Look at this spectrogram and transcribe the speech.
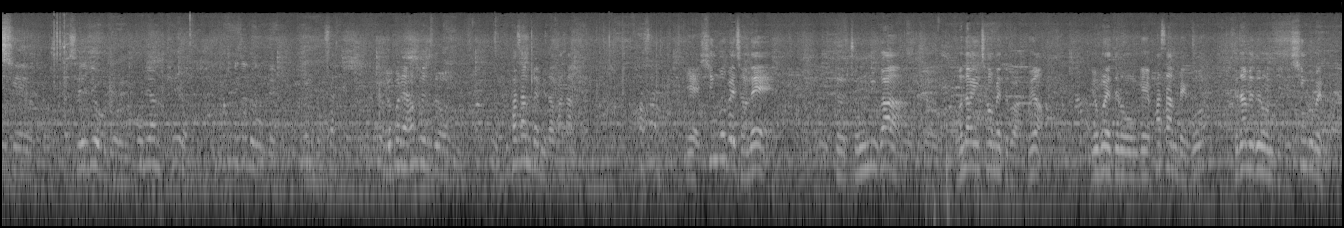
세계 오고 코리안 페어 못 샀대요. 이번에 한국에서 들어온 화산배입니다. 화산배. 화산. 예, 신고배 전에 그 종류가 그 원앙이 처음에 들어왔고요. 이번에 들어온 게 화산배고 그 다음에 들어온 게 신고배입니다.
